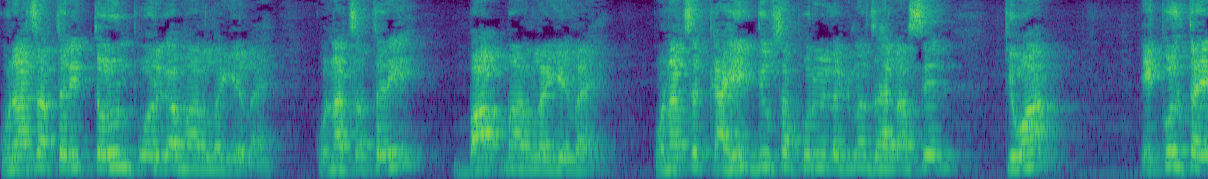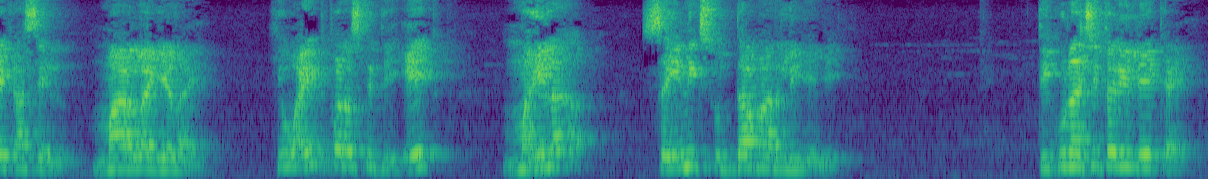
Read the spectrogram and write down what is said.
कुणाचा तरी तरुण पोरगा मारला गेलाय कुणाचा तरी बाप मारला गेलाय. कुणाचं काही दिवसापूर्वी लग्न झालं असेल किंवा एकुलता एक असेल मारला गेलाय. ही वाईट परिस्थिती. एक महिला सैनिक सुद्धा मारली गेली. ती कुणाची तरी लेख आहे.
